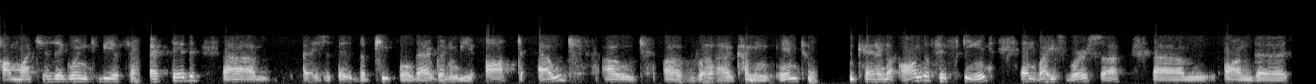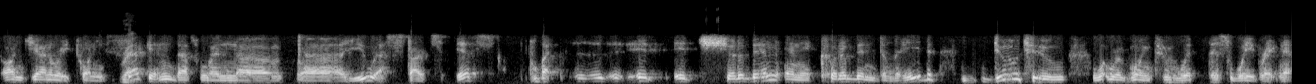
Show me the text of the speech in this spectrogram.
how much is it going to be affected? Um, is, is the people that are going to be opt out out of uh, coming into Canada on the 15th, and vice versa um, on the on January 22nd. Right. That's when um, uh, U.S. starts its but it it should have been and it could have been delayed due to what we're going through with this wave right now.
